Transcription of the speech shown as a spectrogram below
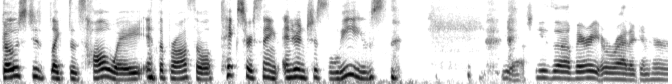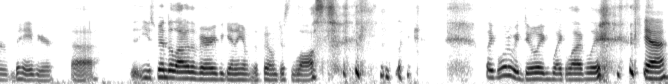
goes to like this hallway in the brothel, takes her things, and then just leaves. yeah, she's uh very erratic in her behavior. Uh you spend a lot of the very beginning of the film just lost. like, like what are we doing, Blake Lively? yeah.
